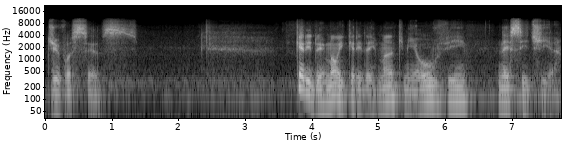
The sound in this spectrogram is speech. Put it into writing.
de vocês. Querido irmão e querida irmã que me ouve nesse dia,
